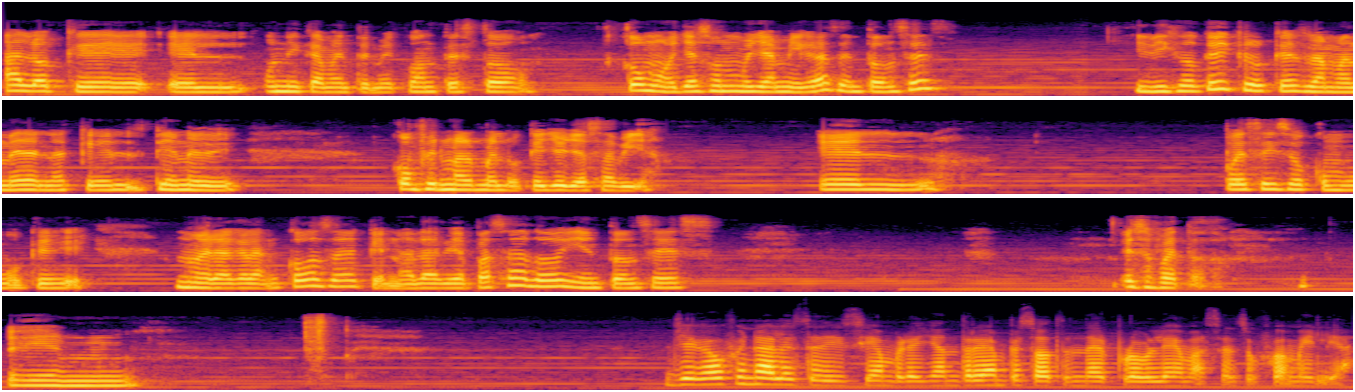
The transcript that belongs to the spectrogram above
A lo que él únicamente me contestó, como ya son muy amigas entonces. Y dijo, ok, creo que es la manera en la que él tiene de confirmarme lo que yo ya sabía. Él pues se hizo como que no era gran cosa, que nada había pasado y entonces eso fue todo. Eh, Llegó finales de diciembre y Andrea empezó a tener problemas en su familia,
